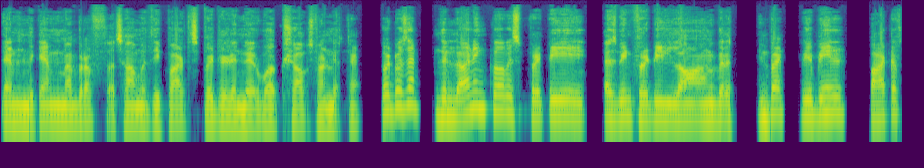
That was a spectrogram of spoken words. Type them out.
Then became a member of Sahamati, participated in their workshops to understand. But it was that the learning curve is pretty, has been pretty long. But in fact, we've been part of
